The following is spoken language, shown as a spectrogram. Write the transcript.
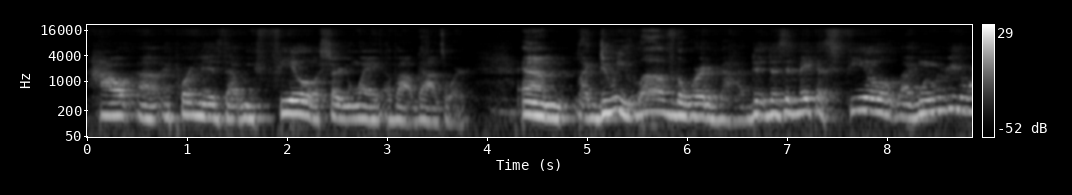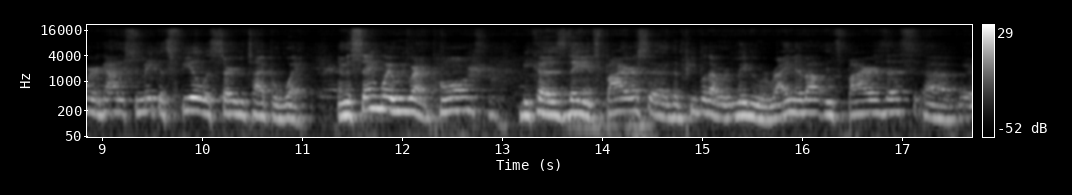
how uh, important it is that we feel a certain way about God's word. Um, like, do we love the Word of God? Do, does it make us feel like when we read the Word of God, it should make us feel a certain type of way? In the same way we write poems because they inspire us, uh, the people that we're maybe we're writing about inspires us. Uh, yeah.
